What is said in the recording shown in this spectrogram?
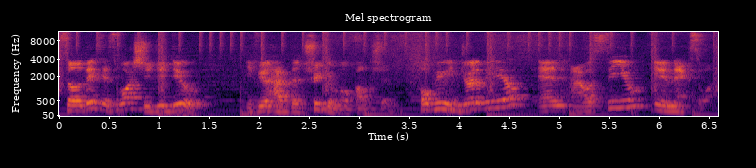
So this is what should you do if you have the trigger malfunction. Hope you enjoyed the video and I will see you in the next one.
